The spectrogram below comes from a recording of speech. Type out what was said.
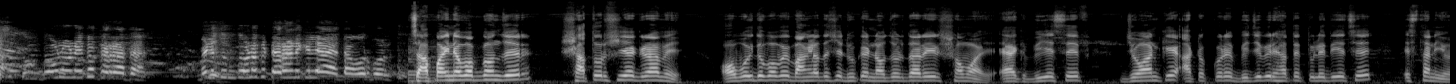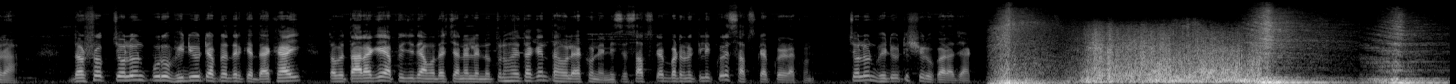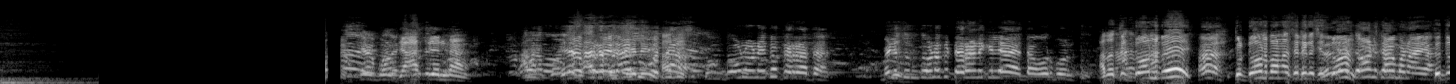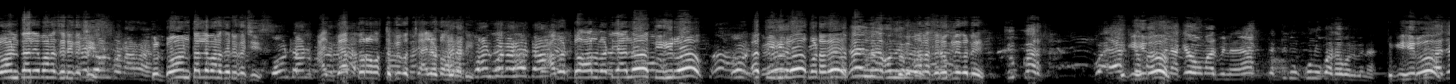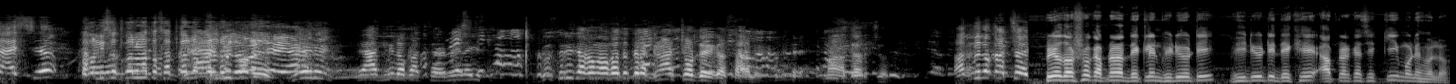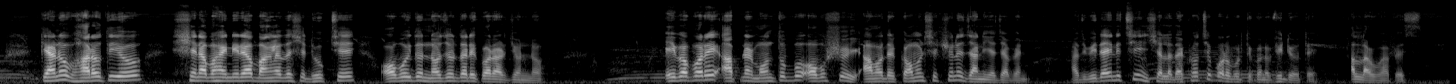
कैसे तुम दोनों ने तो कर रहा था मैंने तुम दोनों को डराने के लिए आया था और बोल চাঁপাইনবাবগঞ্জের সাতরশিয়া গ্রামে অবৈধভাবে বাংলাদেশে ঢুকে নজরদারির সময় এক বিএসএফ জওয়ানকে আটক করে বিজেপির হাতে তুলে দিয়েছে স্থানীয়রা দর্শক চলুন পুরো ভিডিওটি আপনাদেরকে দেখাই তবে তার আগে আপনি যদি আমাদের চ্যানেলে নতুন হয়ে থাকেন তাহলে এখনই নিচে সাবস্ক্রাইব বাটনে ক্লিক করে সাবস্ক্রাইব করে রাখুন চলুন ভিডিওটি শুরু করা যাক जाते ना तू बता, तुम दोनों ने तो कर रहा था मैंने तुम दोनों को डराने के लिए आया था और बोल अबे तू डॉन बे हाँ। तू डॉन बना से রেখেছিস ডন डॉन कहाँ बनाया তুই ডন তালে বানাতে রেখেছিস ডন বানা রা। তুই ডন তালে বানাতে রেখেছিস कौन डॉन আজ बना দেখ रहा? তোর অবস্থা কি করছে আইলো টহল বাটি कौन बना रहा डॉन আবে টহল বাটি আলো তুই হিরো তুই হিরো বড় রে তুই বানাতে রুকলে কোনে চুপ কর তুই কি একটা হিরো? মারবি না, কেউ মারবি না একটা তুই কোনো কথা বলবি না তুই কি হিরো আচ্ছা আসছে তখন নিষেধ করলো না তো সাত করলো কেন ঢুকলো बोल दे यार। नहीं नहीं ये आदमी लोग अच्छा है नहीं नहीं दूसरी जगह में होगा तो तेरा गांठ छोड़ देगा साले माँ घर छोड़ आदमी लोग अच्छा है প্রিয় দর্শক আপনারা দেখলেন ভিডিওটি ভিডিওটি দেখে আপনার কাছে কি মনে হলো কেন ভারতীয় সেনাবাহিনীরা বাংলাদেশে ঢুকছে অবৈধ নজরদারি করার জন্য এই ব্যাপারে আপনার মন্তব্য অবশ্যই আমাদের কমেন্ট সেকশনে জানিয়ে যাবেন আজ বিদায় নিচ্ছি ইনশাল্লাহ দেখা হচ্ছে পরবর্তী কোনো ভিডিওতে আল্লাহ হাফেজ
